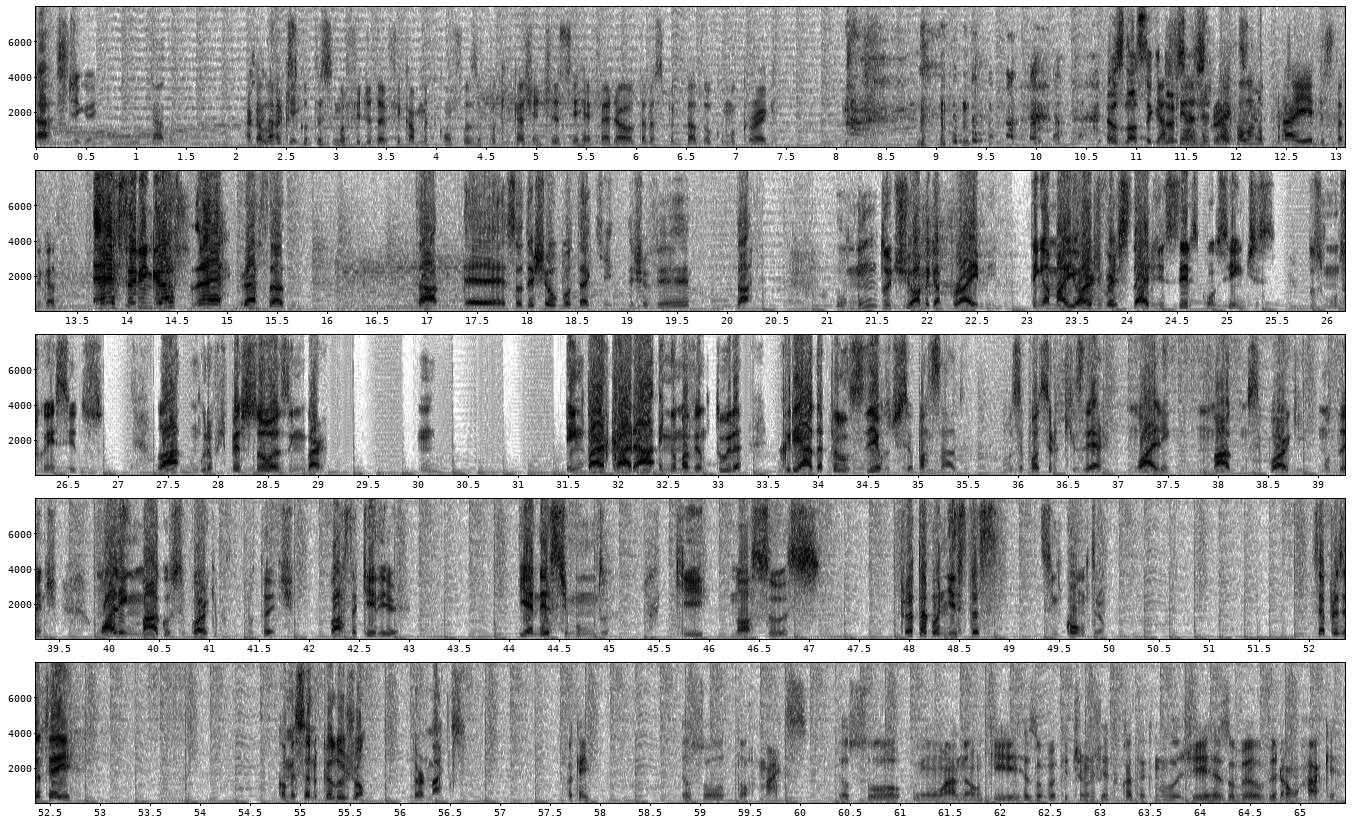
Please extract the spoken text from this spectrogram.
Ah, diga aí. A galera que escuta isso no feed deve ficar muito confusa por que que a gente se refere ao telespectador como Craig. Os nossos seguidores assim, são a os gente Craigs, tá falando né? pra eles, tá ligado? É, seria engra... é, engraçado. Tá, é, só deixa eu botar aqui, deixa eu ver. Tá. O mundo de Omega Prime tem a maior diversidade de seres conscientes dos mundos conhecidos. Lá, um grupo de pessoas embar... em- embarcará em uma aventura criada pelos erros de seu passado. Você pode ser o que quiser, um alien, um mago, um ciborgue, um mutante. Um alien mago, ciborgue, mutante. Basta querer. E é neste mundo que nossos protagonistas se encontram. Se apresentem aí. Começando pelo João, Tormax. Ok. Eu sou o Tormax. Eu sou um anão que resolveu que tinha um jeito com a tecnologia e resolveu virar um hacker.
